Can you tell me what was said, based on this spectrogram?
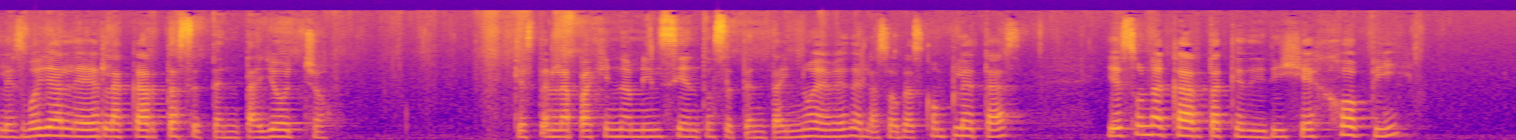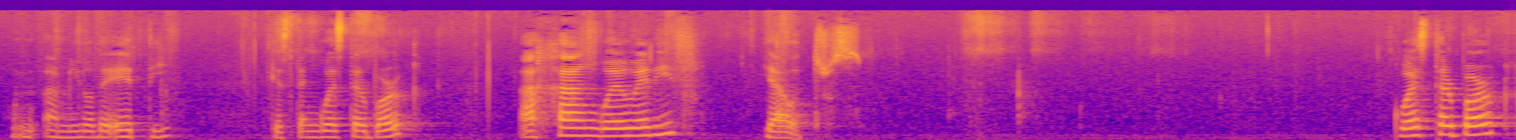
les voy a leer la carta 78, que está en la página 1179 de las obras completas, y es una carta que dirige Hopi, un amigo de Eti, que está en Westerbork, a Han Wewerif y a otros. Westerbork,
